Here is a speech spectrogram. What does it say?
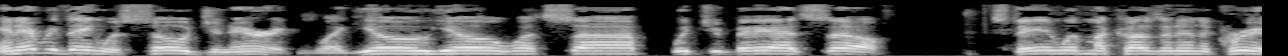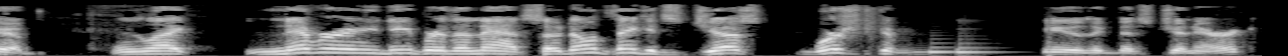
and everything was so generic. It's like yo yo, what's up with your bad self? Staying with my cousin in the crib. It's like never any deeper than that. So don't think it's just worship music that's generic.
